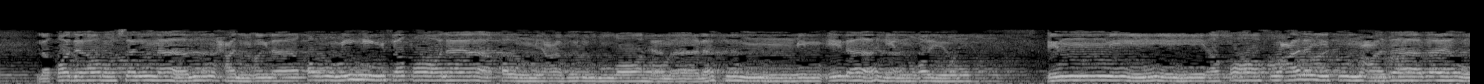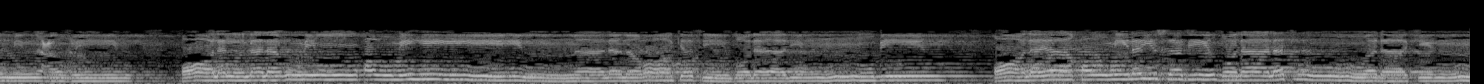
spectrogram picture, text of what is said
لقد أرسلنا نوحا إلى قومه فقال يا قوم اعبدوا الله ما لكم من إله غيره. إني أخاف عليكم عذاب يوم عظيم. قال الملأ من قومه إنا لنراك في ضلال مبين. قال يا قوم ليس بي ضلالة ولكني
